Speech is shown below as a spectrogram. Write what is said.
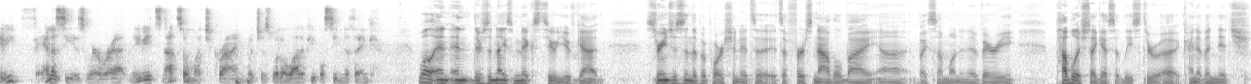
maybe fantasy is where we're at. Maybe it's not so much crime, which is what a lot of people seem to think. Well, and and there's a nice mix too. You've got Strangeness in the Proportion. It's a it's a first novel by uh, by someone in a very published, I guess, at least through a kind of a niche,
